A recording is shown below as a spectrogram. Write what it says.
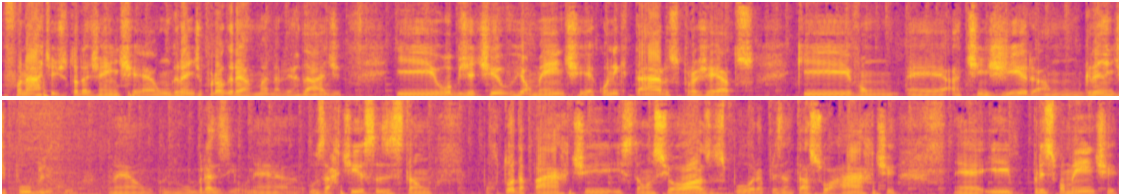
O Funarte de Toda a Gente é um grande programa, na verdade, e o objetivo realmente é conectar os projetos que vão é, atingir a um grande público né, no Brasil. Né? Os artistas estão por toda parte, estão ansiosos por apresentar sua arte é, e principalmente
